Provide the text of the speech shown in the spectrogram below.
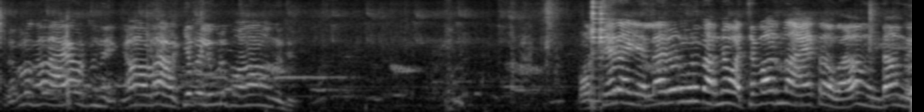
ഇതെപ്പോഴും നിങ്ങൾ ആയ ഓർക്കുന്നേ ഞാൻ അവിടെ ഇറക്കിയപ്പോ എല്ലാം കൂടി പോന്നാൻ വന്നിട്ട്. കുറച്ചേരായി എല്ലാരോടും കൂടി പറഞ്ഞ. ഒച്ചപ്പാടുന്ന ആയട്ടോ. വേറെ ഉണ്ടാവുന്നേ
